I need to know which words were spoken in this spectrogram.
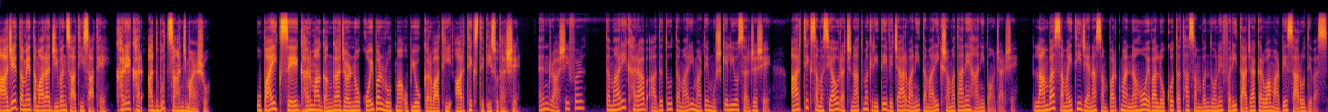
આજે તમે તમારા જીવનસાથી સાથે ખરેખર અદ્ભુત સાંજ માણશો. ઉપાયિક સે ઘરમાં ગંગાજળનો કોઈપણ રૂપમાં ઉપયોગ કરવાથી આર્થિક સ્થિતિ સુધરશે. એન રાશિફળ, તમારી ખરાબ આદતો તમારી માટે મુશ્કેલીઓ સર્જશે, આર્થિક સમસ્યાઓ રચનાત્મક રીતે વિચારવાની તમારી ક્ષમતાને હાનિ પહોંચાડશે. લાંબા સમયથી જેના સંપર્કમાં ન હો એવા લોકો તથા સંબંધોને ફરી તાજા કરવા માટે સારો દિવસ.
